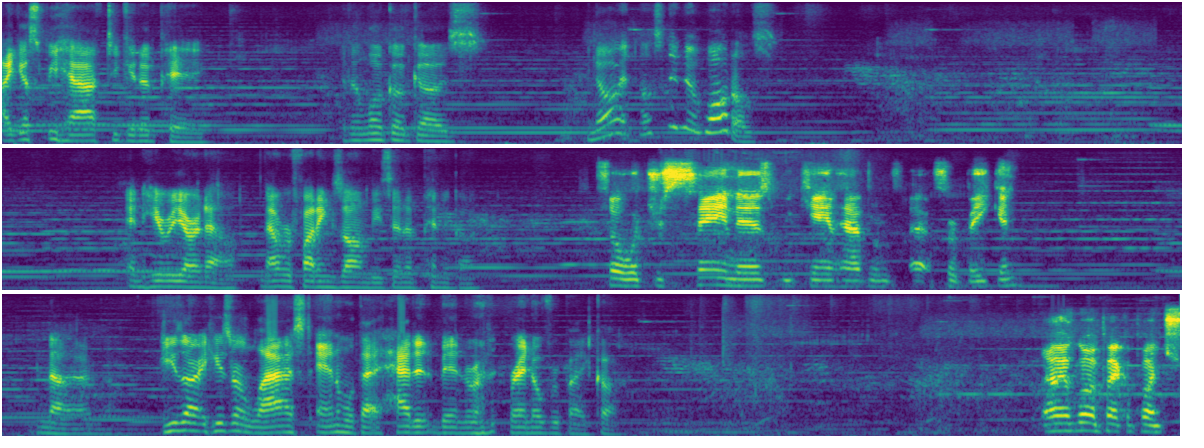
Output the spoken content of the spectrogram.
I guess we have to get a pig. And then Loco goes, you know what? Let's name it Waddles. And here we are now. Now we're fighting zombies in a Pentagon. So what you're saying is we can't have him for bacon? No, no, no. He's our he's our last animal that hadn't been run, ran over by a car. I'm going to pack a punch.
